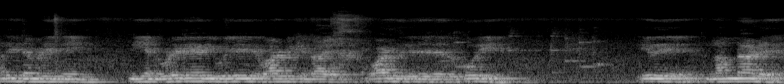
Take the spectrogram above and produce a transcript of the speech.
அனித்தமிழை நீ நீ என் உடலேறி உயிரேறி வாழ்விக்கின்றாய் வாழ்வுகிறேன் என்று கூறி இது நம் நாடு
